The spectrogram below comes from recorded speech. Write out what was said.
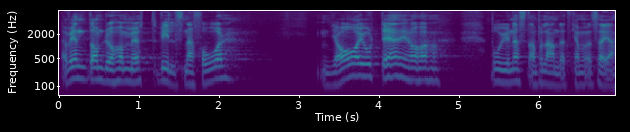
Jag vet inte om du har mött vilsna får. Jag har gjort det. Jag bor ju nästan på landet kan man väl säga.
